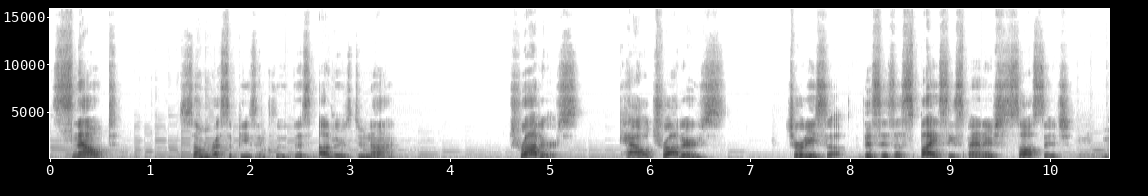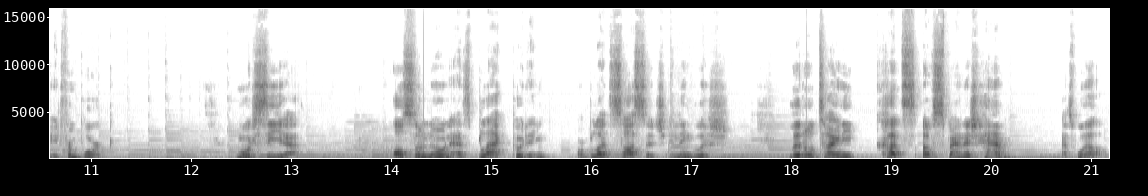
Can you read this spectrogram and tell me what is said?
snout, some recipes include this, others do not, trotters, cow trotters, chorizo, this is a spicy Spanish sausage made from pork, morcilla, also known as black pudding or blood sausage in English, little tiny cuts of Spanish ham as well,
